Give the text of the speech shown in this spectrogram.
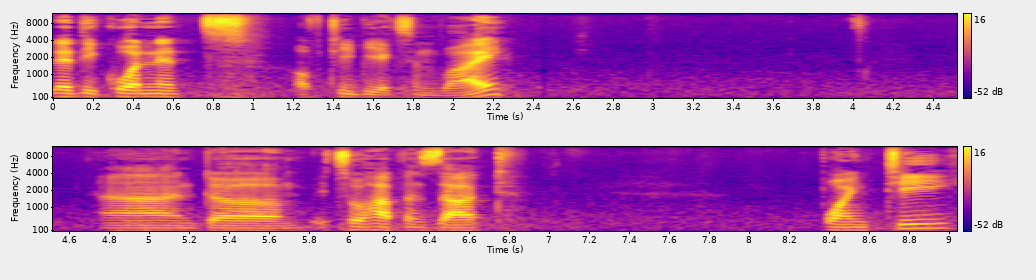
Let the coordinates of t be x and y and um, it so happens that point t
